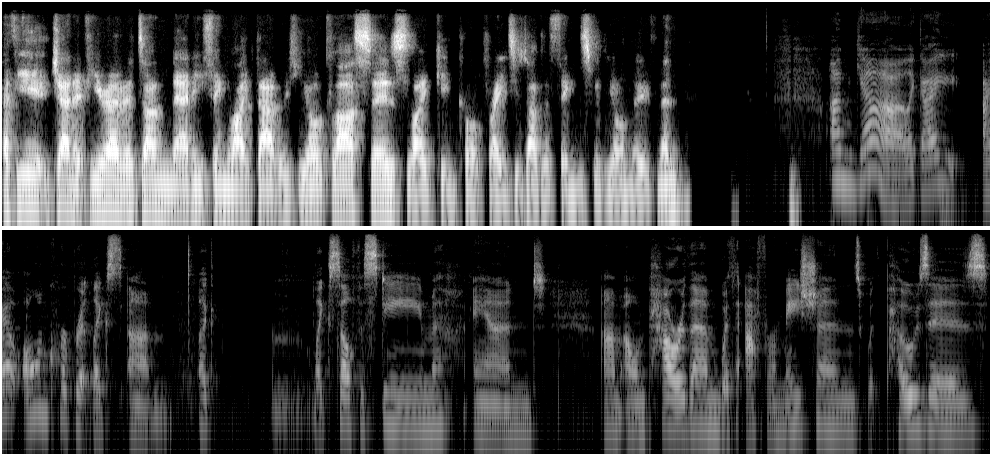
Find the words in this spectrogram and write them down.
Have you, Jen, have you ever done anything like that with your classes, like incorporated other things with your movement? Um, yeah, like I, I'll incorporate like, um, like, mm, like self-esteem and um, I'll empower them with affirmations, with poses.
